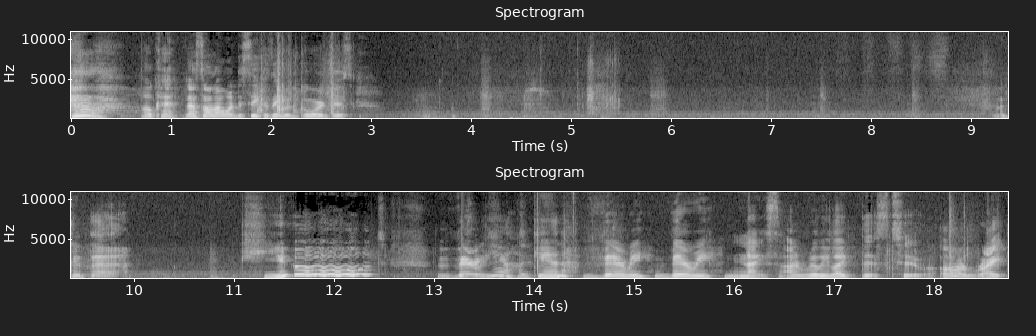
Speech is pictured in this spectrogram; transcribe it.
okay, that's all I wanted to see because they were gorgeous. Look at that. Cute. Very so, yeah, again, very, very nice. I really like this too. All right.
